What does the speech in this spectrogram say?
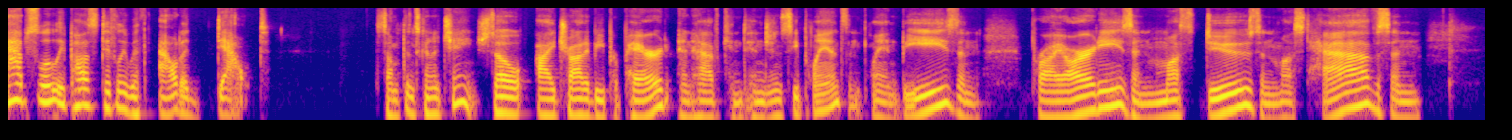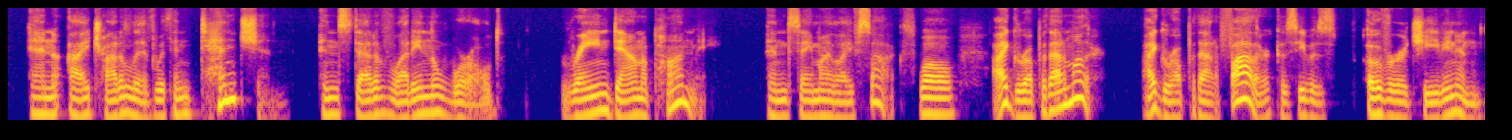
absolutely positively without a doubt. Something's going to change. So I try to be prepared and have contingency plans and plan Bs and priorities and must do's and must haves and and I try to live with intention instead of letting the world rain down upon me and say my life sucks. Well, I grew up without a mother. I grew up without a father because he was overachieving and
